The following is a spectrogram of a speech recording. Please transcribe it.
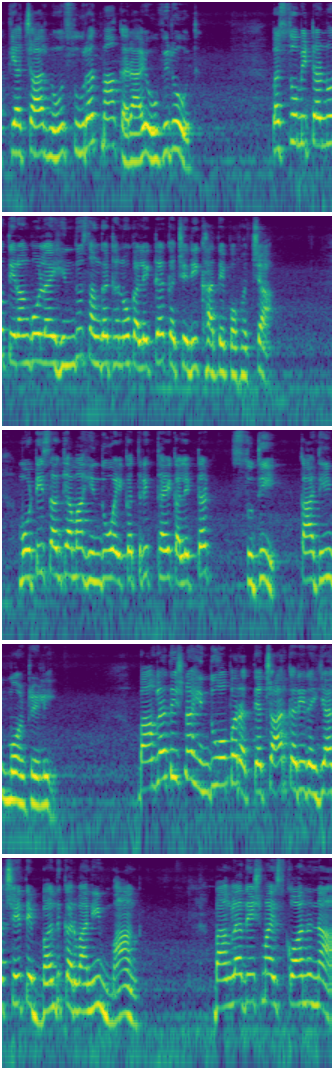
અત્યાચારનો સુરતમાં કરાયો વિરોધ. બસો મીટરનો તિરંગો લઈ હિન્દુ સંગઠનો કલેક્ટર કચેરી ખાતે પહોંચ્યા. મોટી સંખ્યામાં હિન્દુઓ એકત્રિત થઈ કલેક્ટર સુધી કાઢી મૌન રેલી બાંગ્લાદેશના હિન્દુઓ પર અત્યાચાર કરી રહ્યા છે તે બંધ કરવાની માંગ. બાંગ્લાદેશમાં ઇસ્કોનના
